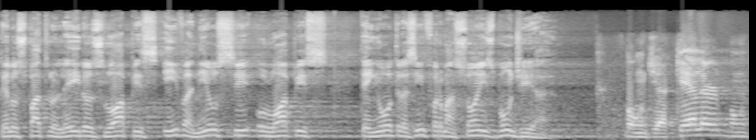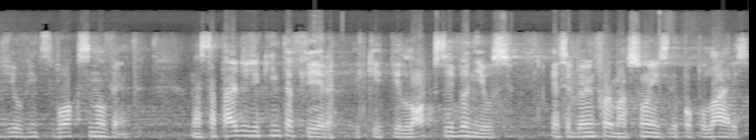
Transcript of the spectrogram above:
pelos patrulheiros Lopes e Ivanilce. O Lopes tem outras informações. Bom dia. Bom dia, Keller. Bom dia, ouvintes Vox 90. Nesta tarde de quinta-feira, equipe Lopes e Ivanilce recebeu informações de populares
